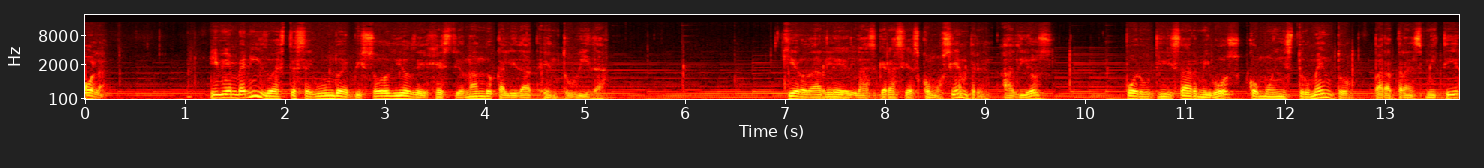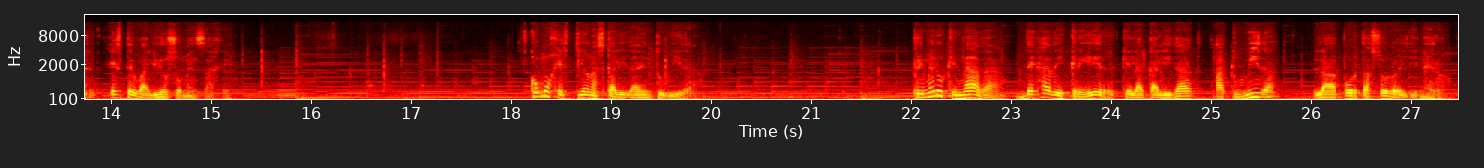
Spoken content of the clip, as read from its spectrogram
Hola y bienvenido a este segundo episodio de Gestionando Calidad en tu vida. Quiero darle las gracias como siempre a Dios por utilizar mi voz como instrumento para transmitir este valioso mensaje. ¿Cómo gestionas calidad en tu vida? Primero que nada, deja de creer que la calidad a tu vida la aporta solo el dinero.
